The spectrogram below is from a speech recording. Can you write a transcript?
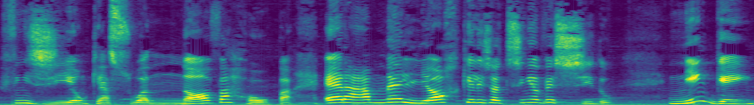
fingiam que a sua nova roupa era a melhor que ele já tinha vestido. Ninguém,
